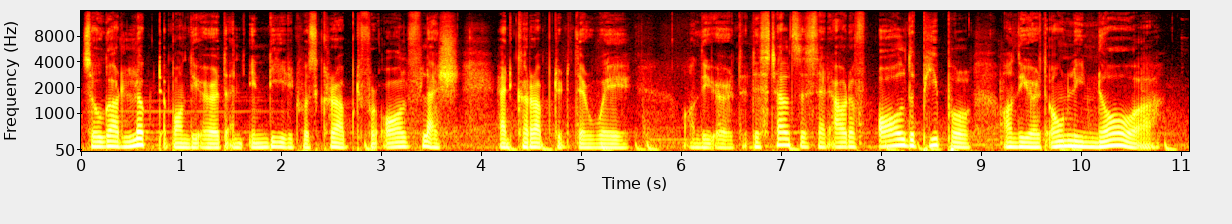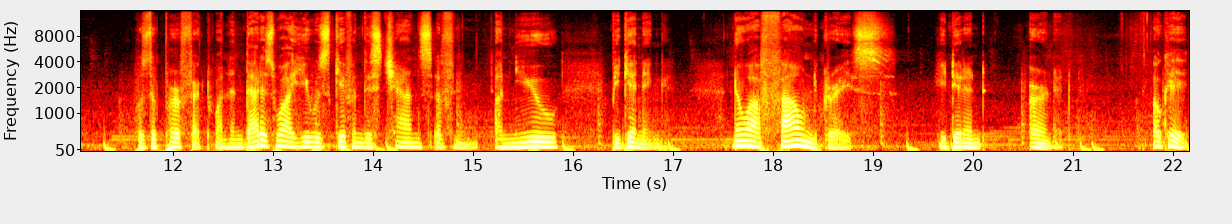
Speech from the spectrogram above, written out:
So God looked upon the earth, and indeed it was corrupt, for all flesh had corrupted their way on the earth. This tells us that out of all the people on the earth, only Noah was the perfect one, and that is why he was given this chance of a new beginning. Noah found grace, he didn't earn it. Okay,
